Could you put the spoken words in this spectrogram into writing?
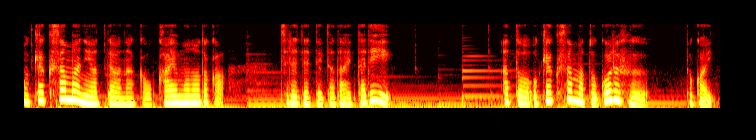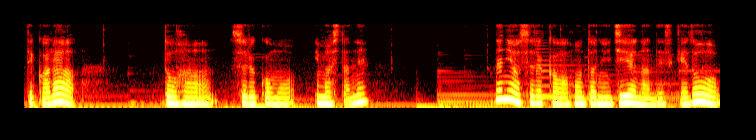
お客様によってはなんかお買い物とか連れてっていただいたりあとお客様とゴルフとか行ってから同伴する子もいましたね。何をするかは本当に自由なんですけど、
